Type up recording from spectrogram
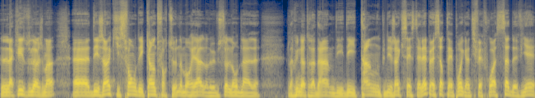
la crise du logement. Des gens qui se font des camps de fortune. À Montréal, on avait vu ça le long de la la rue Notre-Dame, des, des tentes, puis des gens qui s'installaient. Puis à un certain point, quand il fait froid, ça devient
